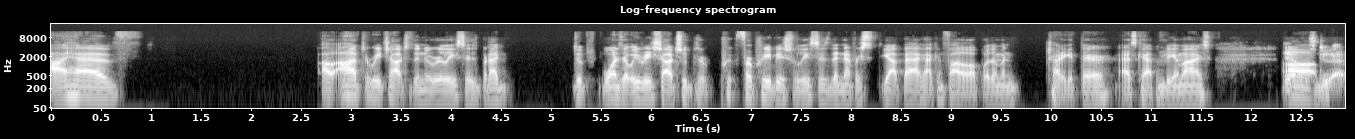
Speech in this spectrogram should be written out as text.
I have. I'll, I'll have to reach out to the new releases, but I, the ones that we reached out to for previous releases, they never got back. I can follow up with them and try to get their ASCAP and BMIs. Yeah, um, let's do that.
